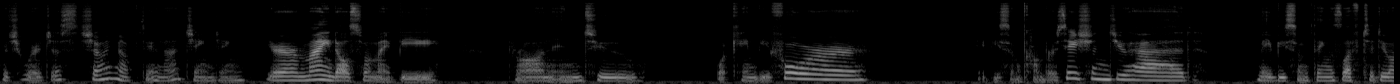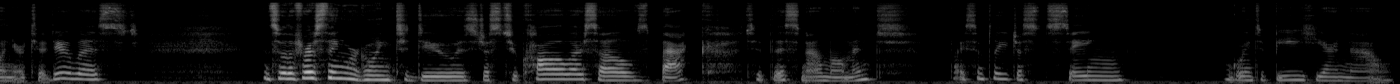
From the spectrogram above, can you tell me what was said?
which we're just showing up to, not changing. Your mind also might be drawn into what came before, maybe some conversations you had, maybe some things left to do on your to do list. And so, the first thing we're going to do is just to call ourselves back to this now moment by simply just saying, I'm going to be here now.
